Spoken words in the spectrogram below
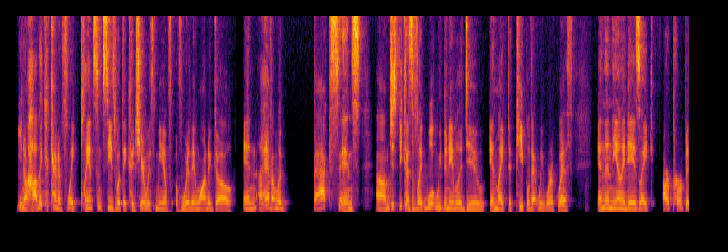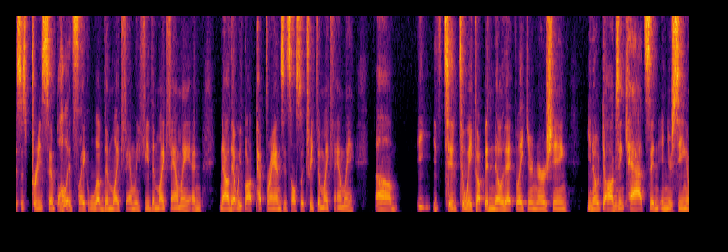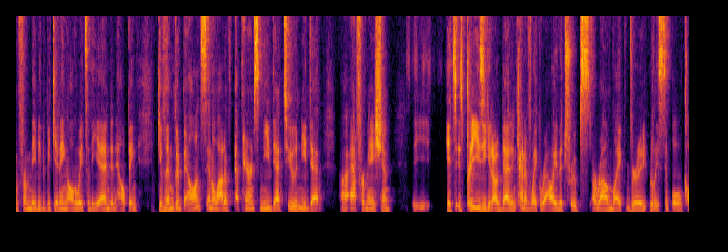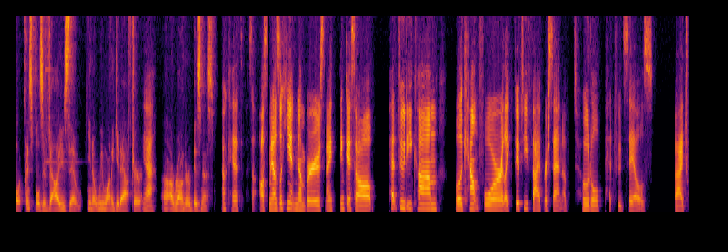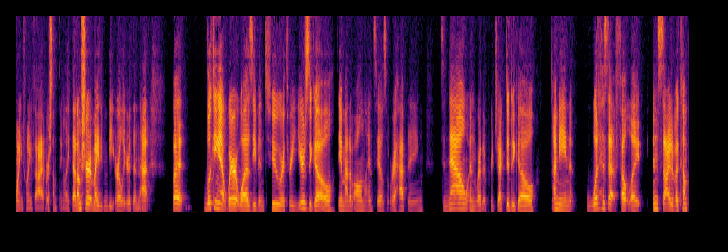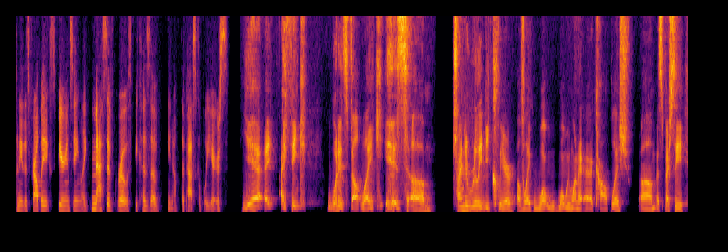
you know, how they could kind of like plant some seeds, what they could share with me of, of where they want to go. And I haven't looked back since, um, just because of like what we've been able to do and like the people that we work with. And then the only day is like our purpose is pretty simple. It's like love them like family, feed them like family. And now that we bought pet brands, it's also treat them like family. Um, to to wake up and know that like you're nourishing, you know, dogs and cats, and and you're seeing them from maybe the beginning all the way to the end, and helping give them good balance. And a lot of pet parents need that too, need that uh, affirmation it's it's pretty easy to get out of bed and kind of like rally the troops around like very really simple call it principles or values that you know we want to get after yeah. uh, around our business. Okay, that's, that's awesome. I, mean, I was looking at numbers and I think I saw pet food ecom will account for like 55% of total pet food sales by 2025 or something like that. I'm sure it might even be earlier than that. But looking at where it was even 2 or 3 years ago, the amount of online sales that were happening to now and where they're projected to go, I mean, what has that felt like inside of a company that's probably experiencing like massive growth because of you know the past couple years? Yeah I, I think what it's felt like is um, trying to really be clear of like what what we want to accomplish um, especially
